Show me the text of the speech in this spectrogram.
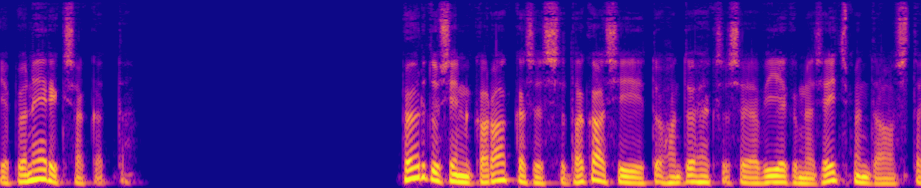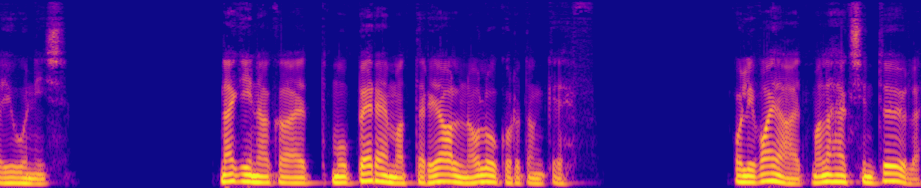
ja pioneeriks hakata pöördusin Caracasesse tagasi tuhande üheksasaja viiekümne seitsmenda aasta juunis. nägin aga, et mu pere materiaalne olukord on kehv. oli vaja, et ma läheksin tööle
